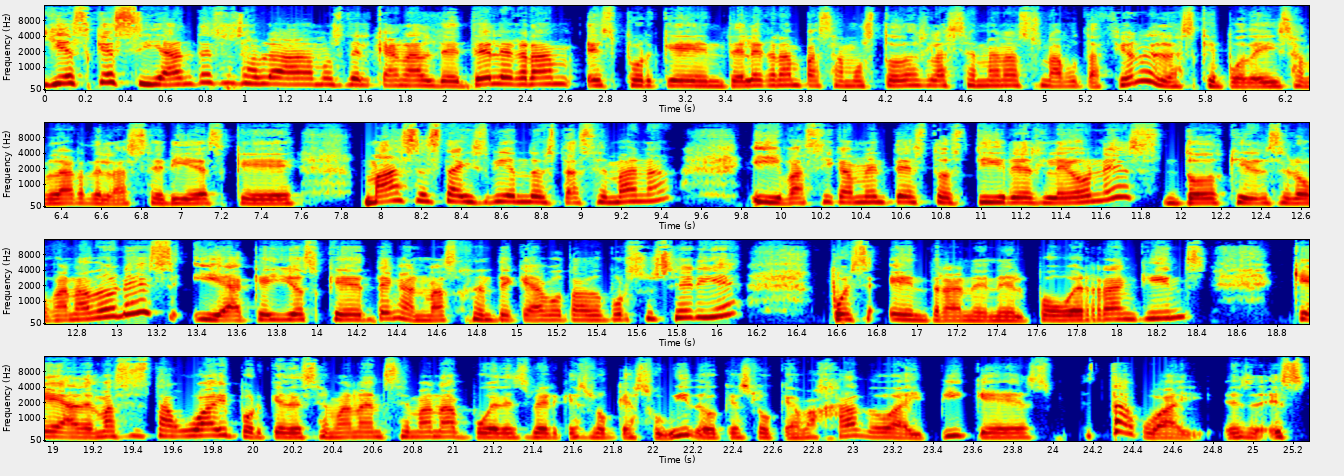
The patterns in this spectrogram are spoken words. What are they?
Y es que si antes os hablábamos del canal de Telegram, es porque en Telegram pasamos todas las semanas una votación en las que podéis hablar de las series que más estáis viendo esta semana. Y básicamente estos tigres leones, todos quieren ser los ganadores y aquellos que tengan más gente que ha votado por su serie, pues entran en el Power Rankings, que además está guay porque de semana en semana puedes ver qué es lo que ha subido, qué es lo que ha bajado, hay piques, está guay. Es, es,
